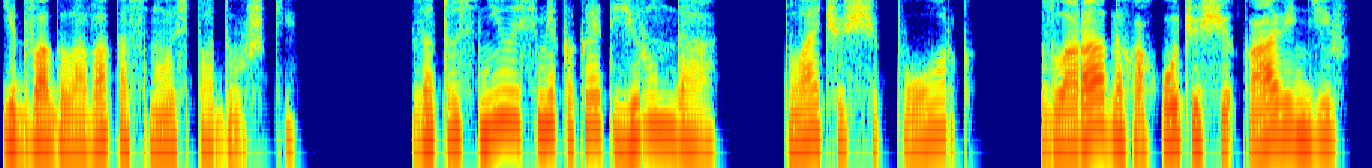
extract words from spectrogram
едва голова коснулась подушки. Зато снилась мне какая-то ерунда. Плачущий порк, злорадно хохочущий Кавендив,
